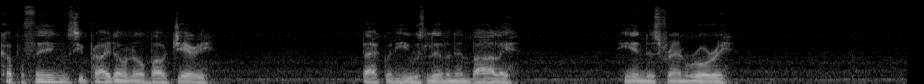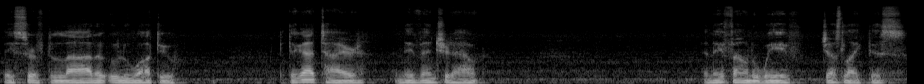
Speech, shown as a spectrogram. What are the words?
Couple things you probably don't know about Gerry. Back when he was living in Bali he and his friend Rory they surfed a lot of Uluwatu, but they got tired and they ventured out. And they found a wave just like this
